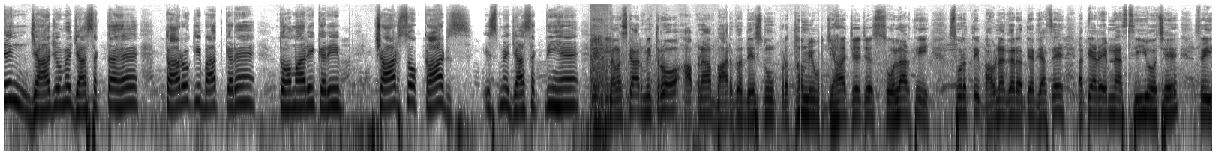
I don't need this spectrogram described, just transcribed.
इन जहाज़ों में जा सकता है। कारों की बात करें तो हमारी करीब 400 कार्ड्स इसमें जा सकती हैं નમસ્કાર મિત્રો આપણા ભારત દેશનું પ્રથમ એવું જહાજ છે જે સોલારથી સુરતથી ભાવનગર અત્યારે જશે અત્યારે એમના સીઈઓ છે શ્રી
